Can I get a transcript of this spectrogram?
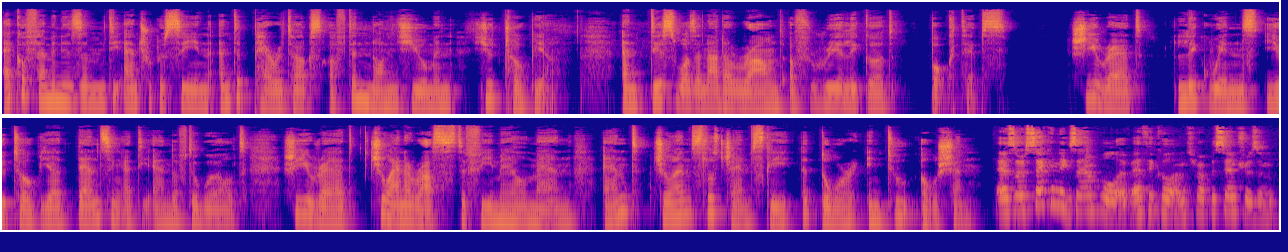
ecofeminism, the Anthropocene, and the paradox of the non-human utopia. And this was another round of really good book tips. She read Le Guin's Utopia Dancing at the End of the World. She read Joanna Russ, The Female Man, and Joanne Slonczewski, A Door into Ocean. As our second example of ethical anthropocentrism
